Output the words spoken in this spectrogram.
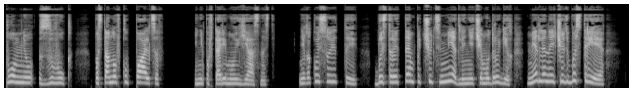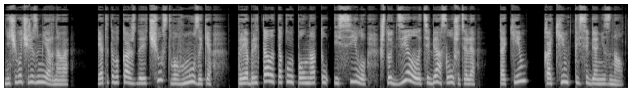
Помню звук, постановку пальцев и неповторимую ясность. Никакой суеты, Быстрые темпы чуть медленнее, чем у других, медленные чуть быстрее, ничего чрезмерного. И от этого каждое чувство в музыке приобретало такую полноту и силу, что делало тебя, слушателя, таким, каким ты себя не знал.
